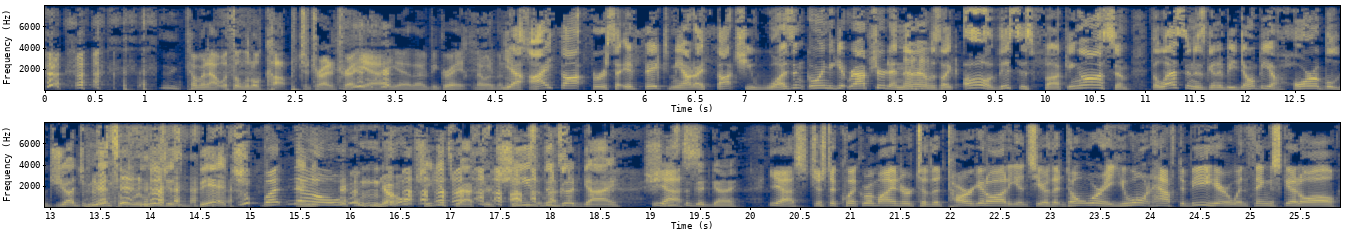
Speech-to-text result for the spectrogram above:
Coming out with a little cup to try to try. Yeah, yeah, that would be great. That would have been Yeah, awesome. I thought for a second, it faked me out. I thought she wasn't going to get raptured, and then I mm-hmm. was like, oh, this is fucking awesome. The lesson is going to be don't be a horrible, judgmental, religious bitch. But no. No, she gets raptured. She's Opposite the lesson. good guy. She's Yes. the good guy. Yes, just a quick reminder to the target audience here that don't worry, you won't have to be here when things get all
